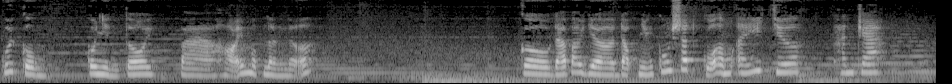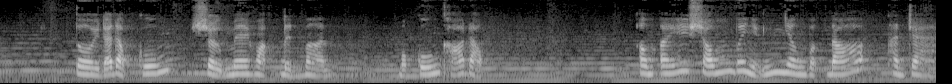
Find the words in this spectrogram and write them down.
Cuối cùng, cô nhìn tôi và hỏi một lần nữa. Cô đã bao giờ đọc những cuốn sách của ông ấy chưa, thanh tra? Tôi đã đọc cuốn sự mê hoặc định mệnh, một cuốn khó đọc. Ông ấy sống với những nhân vật đó, thanh tra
